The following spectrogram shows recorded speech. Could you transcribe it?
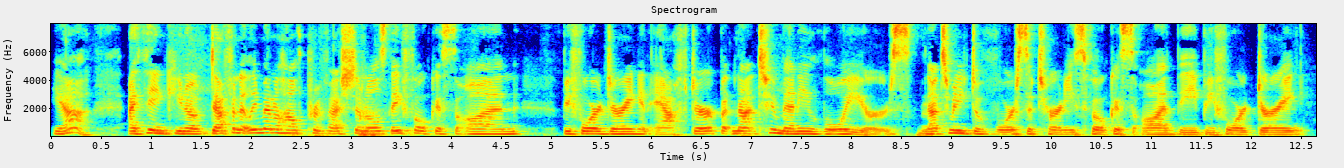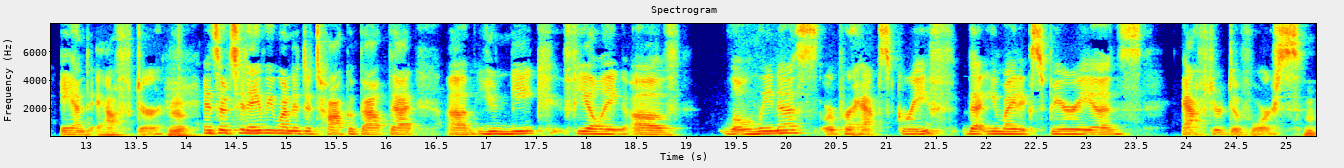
Yeah. I think, you know, definitely mental health professionals, they focus on before, during, and after, but not too many lawyers, yeah. not too many divorce attorneys focus on the before, during, and after. Yeah. And so today we wanted to talk about that um, unique feeling of loneliness or perhaps grief that you might experience after divorce. Hmm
